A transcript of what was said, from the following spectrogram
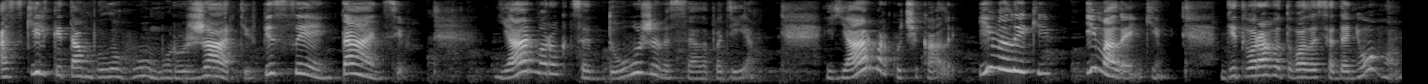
А скільки там було гумору, жартів, пісень, танців. Ярмарок це дуже весела подія. Ярмарку чекали і великі, і маленькі. Дітвора готувалася до нього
